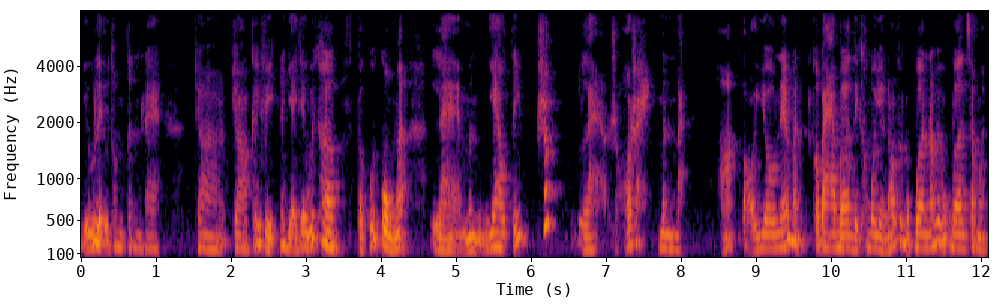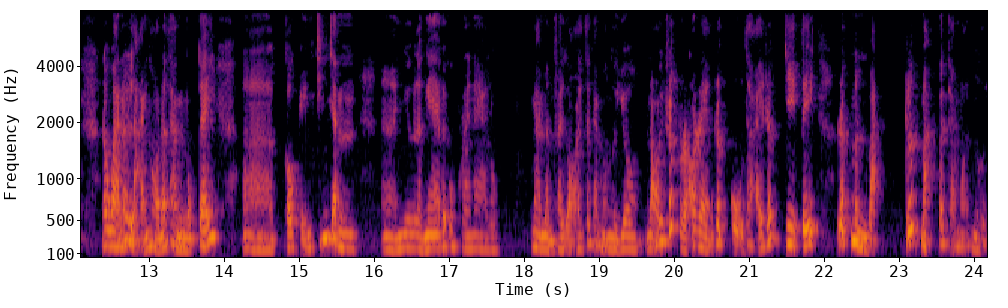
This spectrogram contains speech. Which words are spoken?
dữ liệu thông tin ra cho cho cái việc nó dễ giải quyết hơn. Và cuối cùng á, là mình giao tiếp rất là rõ ràng, minh bạch. Đó, tội vô nếu mà có ba bên thì không bao giờ nói với một bên, nói với một bên xong rồi nó qua nói lại hồi nó thành một cái, uh, câu chuyện chiến tranh, uh, như là Nga với Ukraine luôn. Mà mình phải gọi tất cả mọi người vô, nói rất rõ ràng, rất cụ thể, rất chi tiết, rất minh bạch trước mặt tất cả mọi người.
